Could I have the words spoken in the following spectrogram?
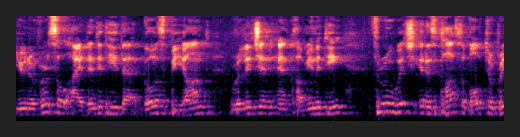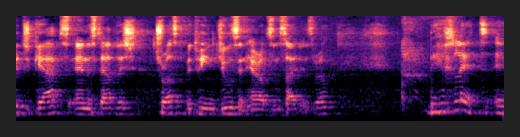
universal identity that goes beyond religion and community, through which it is possible to bridge gaps and establish trust between Jews and Arabs inside Israel? בהחלט, אה,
